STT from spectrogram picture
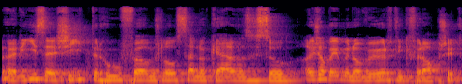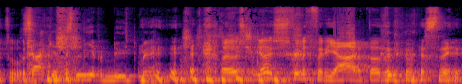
einen riesen Scheiterhaufen am Schluss auch noch gegeben. Das ist so, ist aber immer noch würdig verabschiedet worden. Sag jetzt lieber nichts mehr. ja, ist vielleicht verjährt, oder? Ich weiß nicht.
